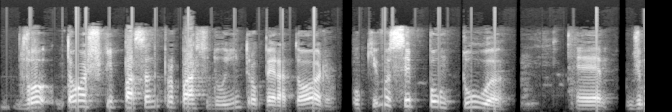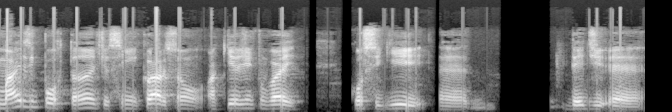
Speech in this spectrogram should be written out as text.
vou, então, acho que passando para a parte do intraoperatório, o que você pontua é, de mais importante, assim, claro, são, aqui a gente não vai conseguir é, de, é,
